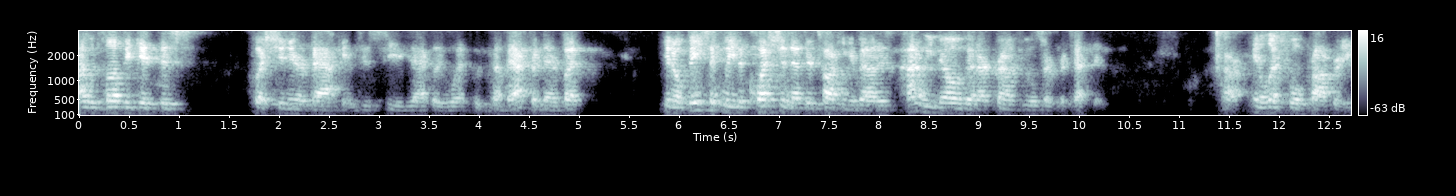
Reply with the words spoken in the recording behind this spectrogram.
I would love to get this questionnaire back and just see exactly what would come back from there. But you know, basically the question that they're talking about is how do we know that our crown jewels are protected? Our intellectual property.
